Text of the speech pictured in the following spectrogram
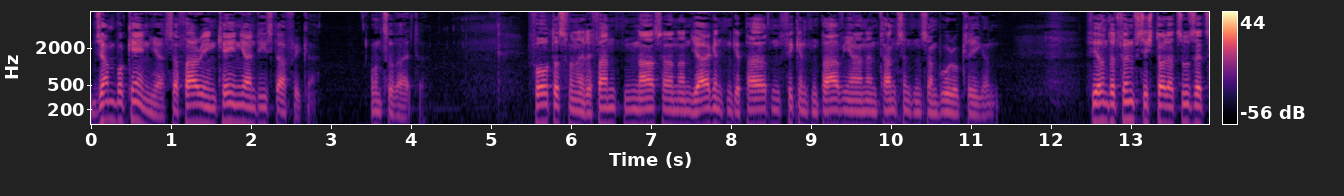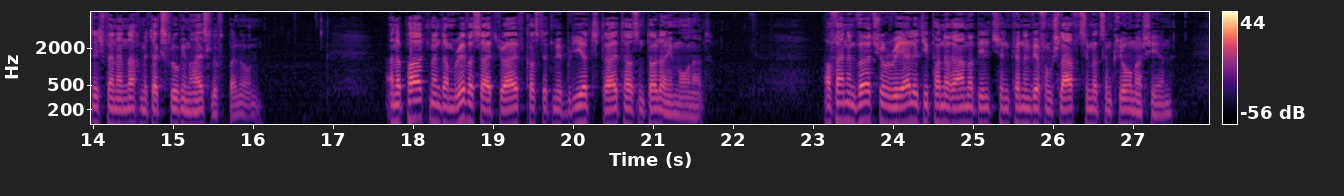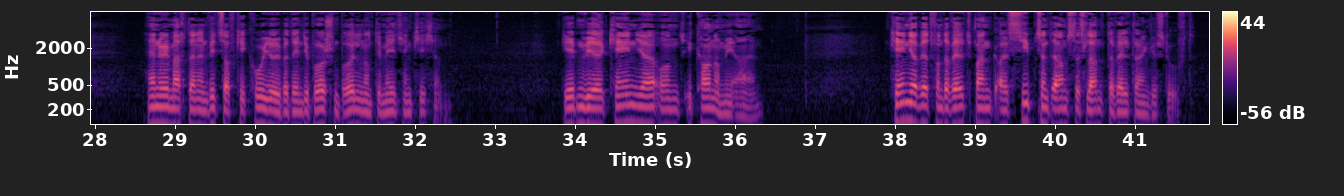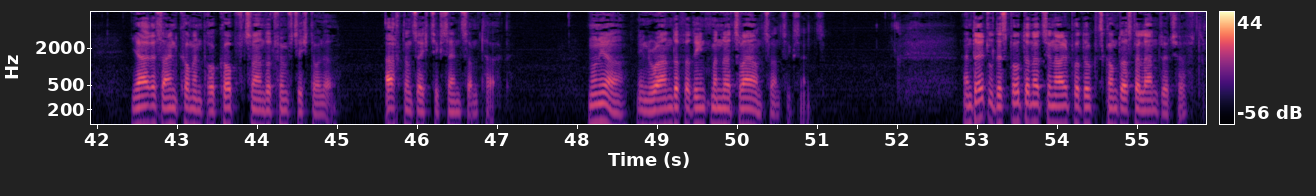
Jumbo Kenya, Safari in Kenya and East Africa und so weiter. Fotos von Elefanten, Nashörnern, jagenden Geparden, fickenden Pavianen, tanzenden Samburu-Kriegern. 450 Dollar zusätzlich für einen Nachmittagsflug im Heißluftballon. Ein Apartment am Riverside Drive kostet möbliert 3000 Dollar im Monat. Auf einem Virtual Reality Panoramabildchen können wir vom Schlafzimmer zum Klo marschieren. Henry macht einen Witz auf Kikuyu, über den die Burschen brüllen und die Mädchen kichern. Geben wir Kenia und Economy ein. Kenia wird von der Weltbank als 17. ärmstes Land der Welt eingestuft. Jahreseinkommen pro Kopf 250 Dollar. 68 Cent am Tag. Nun ja, in Ruanda verdient man nur 22 Cent. Ein Drittel des Bruttonationalprodukts kommt aus der Landwirtschaft.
